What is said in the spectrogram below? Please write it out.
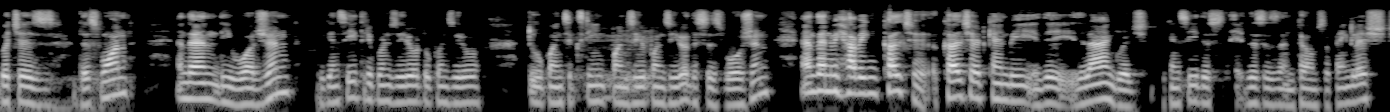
which is this one and then the version. You can see 3.0 2.0 2.16.0.0 this is version. And then we having culture. Culture it can be the, the language. You can see this this is in terms of English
